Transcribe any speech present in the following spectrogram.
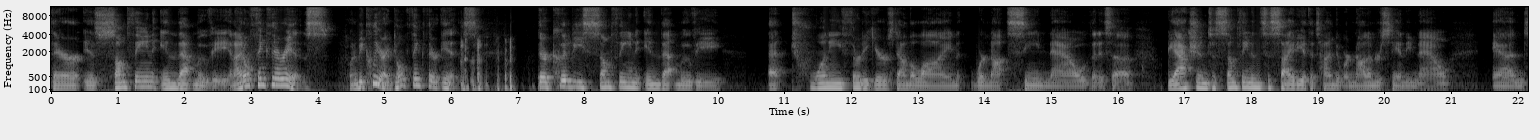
There is something in that movie and i don't think there is. I want to be clear i don't think there is there could be something in that movie at 20 30 years down the line we're not seeing now that it's a reaction to something in society at the time that we're not understanding now. And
